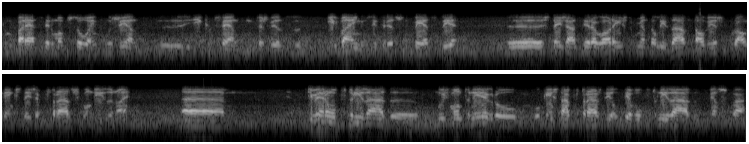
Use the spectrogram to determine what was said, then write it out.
que me parece ser uma pessoa inteligente, e que defende muitas vezes e bem os interesses do PSD, eh, esteja a ser agora instrumentalizado, talvez por alguém que esteja por trás, escondido, não é? tiveram oportunidade, Luís Montenegro ou, ou, quem está por trás dele, teve oportunidade, penso que há,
